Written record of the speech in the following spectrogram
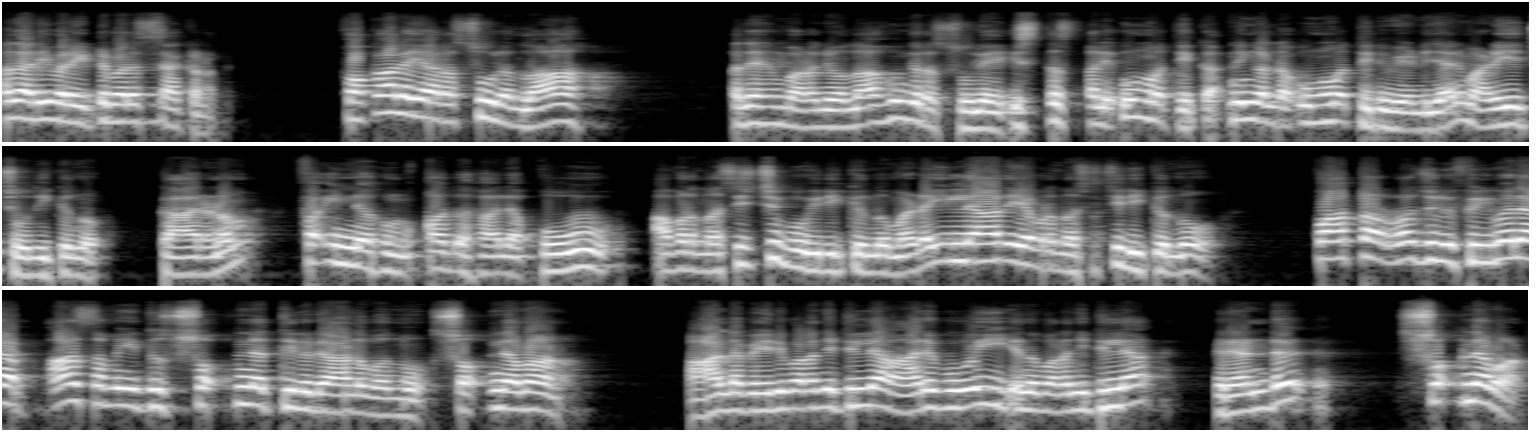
അത് അടിവരയിട്ട് മനസ്സിലാക്കണം. ഫഖാല യാ റസൂലല്ലാഹ് അദ്ദേഹം പറഞ്ഞു അള്ളാഹുന്റെ റസൂലെ ഇസ്തസ്തലി ഉമ്മത്തിക്ക നിങ്ങളുടെ ഉമ്മത്തിന് വേണ്ടി ഞാൻ മഴയെ ചോദിക്കുന്നു. കാരണം ഫൈനഹും അവർ നശിച്ചു പോയിരിക്കുന്നു മഴയില്ലാതെ അവർ നശിച്ചിരിക്കുന്നു. ഫാത്ത റജുലു ഫിൽ ആ സമയത്ത് സ്വപ്നത്തിൽ ഒരാൾ വന്നു സ്വപ്നമാണ്. ആളുടെ പേര് പറഞ്ഞിട്ടില്ല ആര് പോയി എന്ന് പറഞ്ഞിട്ടില്ല. രണ്ട് സ്വപ്നമാണ്.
